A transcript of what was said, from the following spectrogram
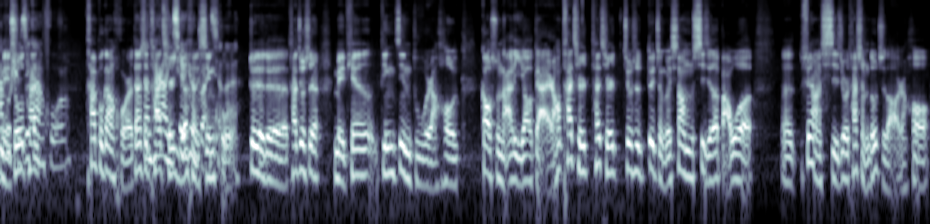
每周他干活，他不干活，但是他其实也很辛苦对对对对，他就是每天盯进度，然后告诉哪里要改，然后他其实他其实就是对整个项目细节的把握，呃，非常细，就是他什么都知道。然后，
